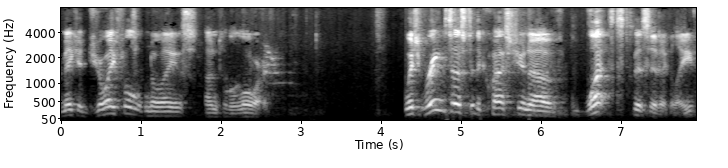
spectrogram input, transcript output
make a joyful noise unto the Lord. Which brings us to the question of what specifically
